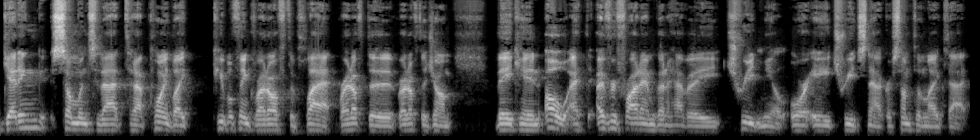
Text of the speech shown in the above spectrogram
getting someone to that to that point, like people think right off the flat, right off the right off the jump, they can oh at the, every Friday I'm going to have a treat meal or a treat snack or something like that.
